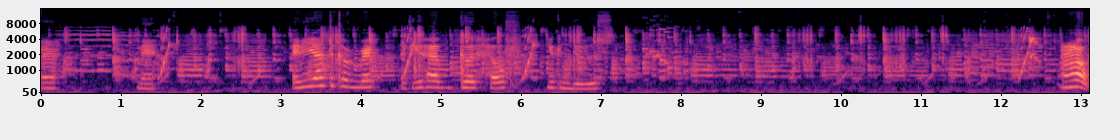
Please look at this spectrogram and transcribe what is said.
Eh. Meh. If you have to correct, if you have good health, you can do this. Ow!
